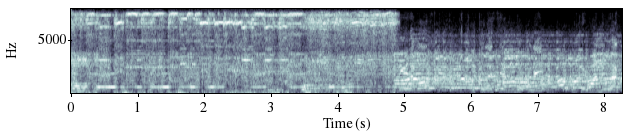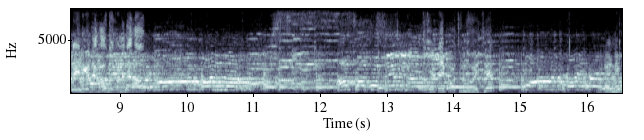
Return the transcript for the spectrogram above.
যাব চলে এসেছি এখন দোকানে। মুখে বান্ধব একটা এদিকে দেখাও, দোকানে দেখাও। এটাই পছন্দ হয়েছে। ওটাই নিব।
